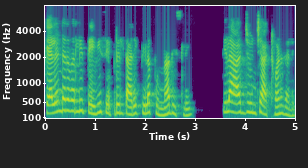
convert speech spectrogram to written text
कॅलेंडरवरली तेवीस एप्रिल तारीख तिला पुन्हा दिसली. तिला आठ जूनची आठवण झाली.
